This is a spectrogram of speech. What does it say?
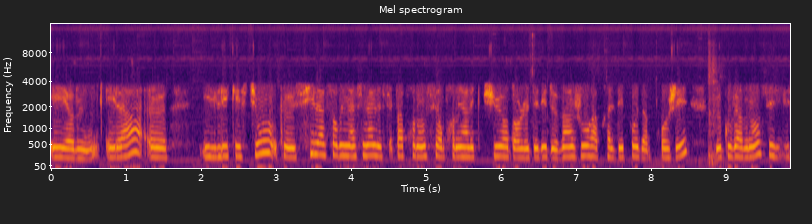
Et, euh, là, euh, il est question que si l'Assemblée nationale ne s'est pas prononcée en première lecture dans le délai de 20 jours après le dépôt d'un projet, le gouvernement, c'est le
